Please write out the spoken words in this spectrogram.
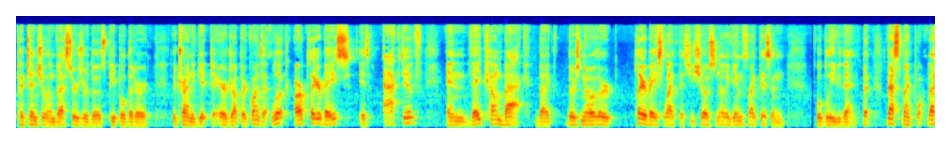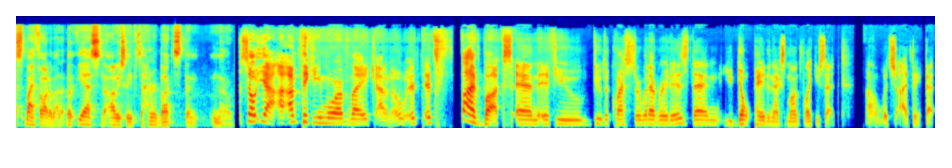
potential investors or those people that are they're trying to get to airdrop their coins that look our player base is active and they come back. Like there's no other player base like this. You show us another game that's like this, and we'll believe you then. But that's my point. That's my thought about it. But yes, obviously, if it's a hundred bucks, then no. So yeah, I- am thinking more of like I don't know. It, it's five bucks, and if you do the quest or whatever it is, then you don't pay the next month, like you said, um, which I think that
